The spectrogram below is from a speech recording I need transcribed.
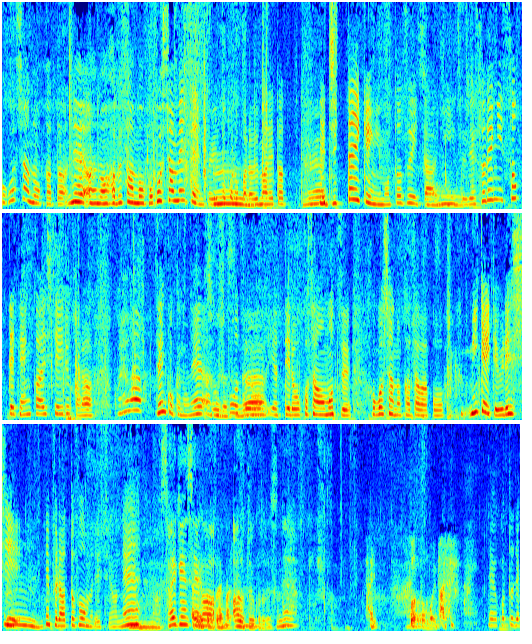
保護者の方ねあの羽生さんも保護者目線というところから生まれた、うんね、実体験に基づいたニーズでそれに沿って展開しているからこれは全国のねあのスポーツをやってるお子さんを持つ保護者の方はこう見ていて嬉しい、ね、うん、プラットフォームですよね、うん、まあ、再現性があるということですね。はい、そうだと思います。はいということで、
